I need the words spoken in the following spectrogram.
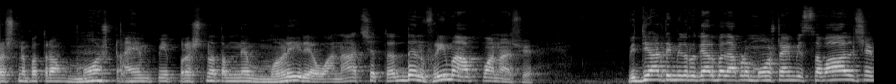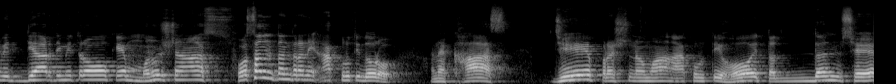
પ્રશ્નપત્ર મોસ્ટ આઈએમપી પ્રશ્ન તમને મળી રહેવાના છે, તદ્દન ફ્રીમાં આપવાના છે. વિદ્યાર્થી મિત્રો, ત્યારબાદ આપણો મોસ્ટ આઈએમપી સવાલ છે, વિદ્યાર્થી મિત્રો, કે મનુષ્યના શ્વસન તંત્રની આકૃતિ દોરો. અને ખાસ, જે પ્રશ્નમાં આકૃતિ હોય, તદ્દન છે,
